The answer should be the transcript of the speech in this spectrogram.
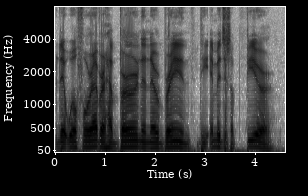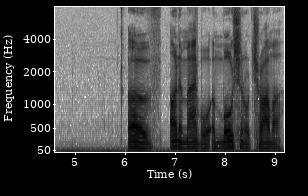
that will forever have burned in their brain the images of fear, of unimaginable emotional trauma,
